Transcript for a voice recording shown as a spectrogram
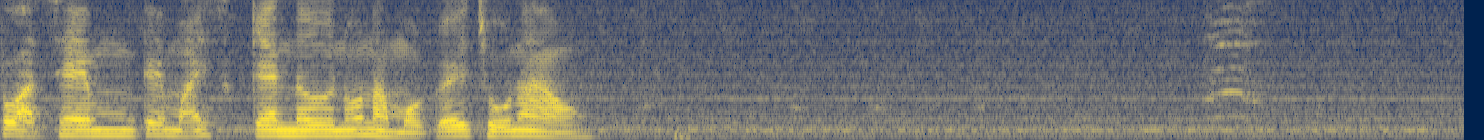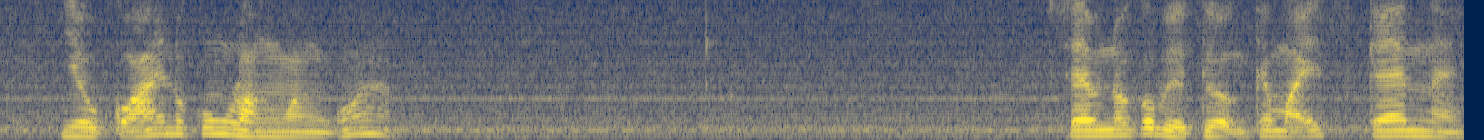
các bạn xem cái máy scanner nó nằm ở cái chỗ nào? Nhiều quái nó cũng loằng ngoằng quá. Xem nó có biểu tượng cái máy scan này.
